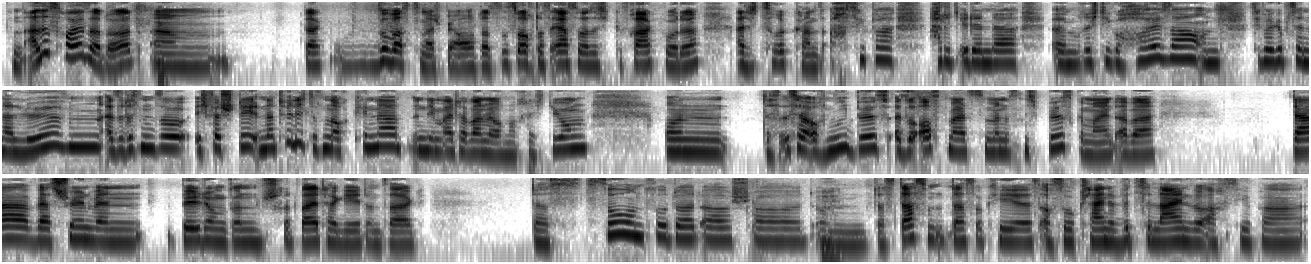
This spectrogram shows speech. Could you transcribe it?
sind alles Häuser dort. Ähm, da, sowas zum Beispiel auch. Das ist auch das Erste, was ich gefragt wurde, als ich zurückkam. ach, super, hattet ihr denn da ähm, richtige Häuser und super, gibt's denn da Löwen? Also das sind so, ich verstehe, natürlich, das sind auch Kinder, in dem Alter waren wir auch noch recht jung. Und das ist ja auch nie bös, also oftmals zumindest nicht bös gemeint, aber da wäre es schön, wenn Bildung so einen Schritt weiter geht und sagt, dass so und so dort ausschaut und mhm. dass das und das okay ist. Auch so kleine Witzeleien, so ach super,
